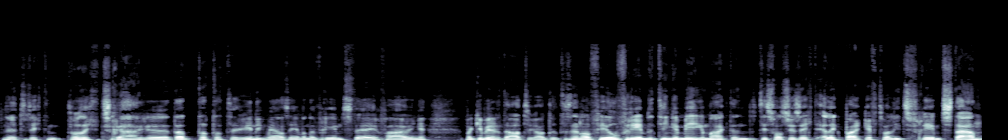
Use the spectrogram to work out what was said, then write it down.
Nee, het, is echt een, het was echt iets raar. Uh, dat, dat, dat herinner ik mij als een van de vreemdste ervaringen. Maar ik heb inderdaad, ja, er zijn al veel vreemde dingen meegemaakt. En het is zoals je zegt, elk park heeft wel iets vreemd staan.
